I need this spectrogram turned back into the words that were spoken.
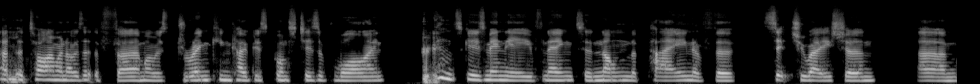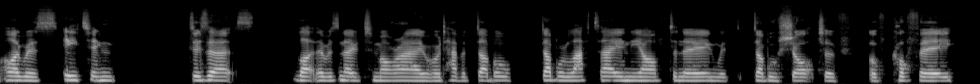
At the time when I was at the firm, I was drinking copious quantities of wine, excuse me, in the evening to numb the pain of the situation. Um, I was eating desserts like there was no tomorrow. I would have a double double latte in the afternoon with double shot of of coffee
